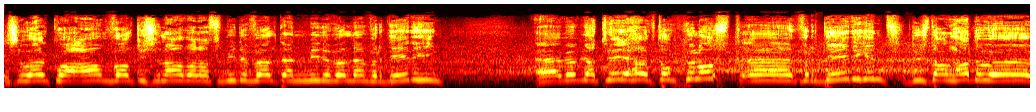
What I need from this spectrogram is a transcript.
Zowel qua aanval tussen aanval als middenveld en middenveld en verdediging. Uh, we hebben dat tweede helft opgelost, uh, verdedigend. Dus dan hadden we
